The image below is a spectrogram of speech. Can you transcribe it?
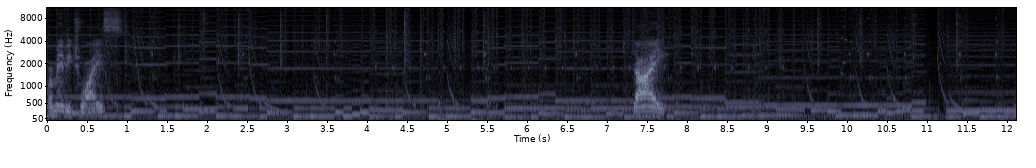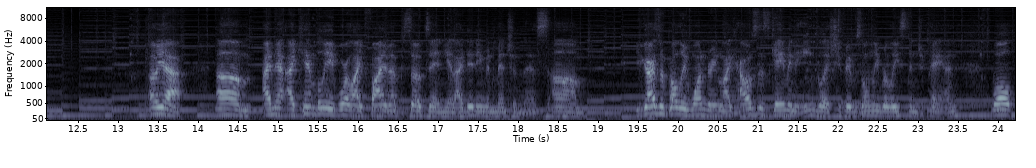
Or maybe twice. Die. Oh yeah, um, I, I can't believe we're like five episodes in yet I didn't even mention this. Um, you guys are probably wondering, like, how is this game in English if it was only released in Japan? Well,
